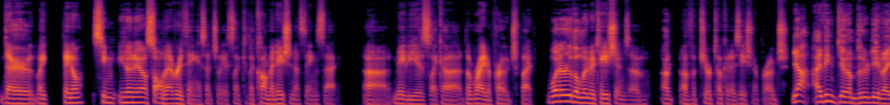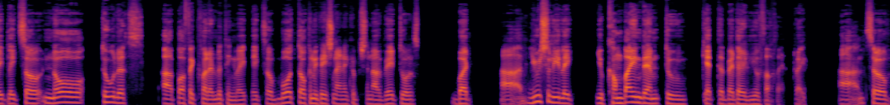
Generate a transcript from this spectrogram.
they're like they don't seem you know they don't solve everything. Essentially, it's like the combination of things that uh, maybe is like a, the right approach. But what are the limitations of, of, of a pure tokenization approach? Yeah, I think you're absolutely right. Like so, no tool is uh, perfect for everything, right? Like, so both tokenization and encryption are great tools, but uh, usually like you combine them to get the better use of it, right? Um, so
